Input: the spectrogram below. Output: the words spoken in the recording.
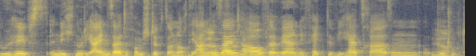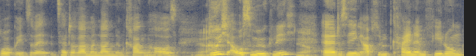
du hebst nicht nur die eine Seite vom Stift, sondern auch die andere Seite Seite auf. Da wären Effekte wie Herzrasen, Bluthochdruck etc. Man landet im Krankenhaus. Ja. Durchaus möglich. Ja. Äh, deswegen absolut keine Empfehlung.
